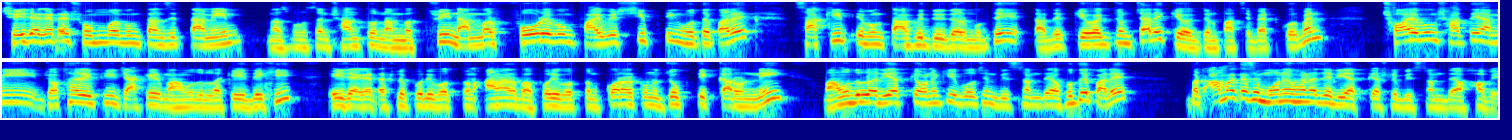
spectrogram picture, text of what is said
সেই জায়গাটায় সৌম্য এবং Tanzid Tamim, Najmul Hossain Shanto number three number four এবং ফাইভের শিফটিং হতে পারে। সাকিব এবং তাহিদ হৃদয়ের মধ্যে তাদের কেউ একজন চারে, কেউ একজন পাঁচে ব্যাট করবেন। ছয় এবং সাতে আমি যথারীতি জাকির মাহমুদুল্লাহকেই দেখি। এই জায়গাটা আসলে পরিবর্তন আনার বা পরিবর্তন করার কোনো যৌক্তিক কারণ নেই। মাহমুদুল্লাহ রিয়াদকে অনেকেই বলছেন বিশ্রাম দেওয়া হতে পারে। বাট আমার কাছে মনে হয় না যে রিয়াদকে আসলে বিশ্রাম দেওয়া হবে।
